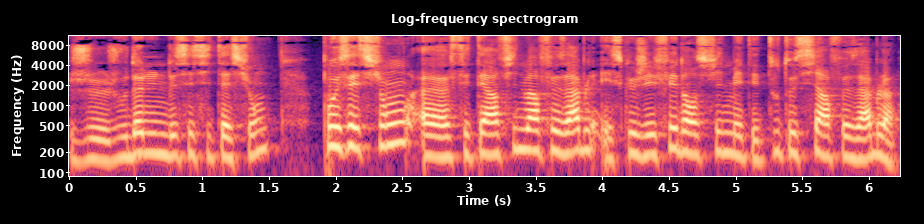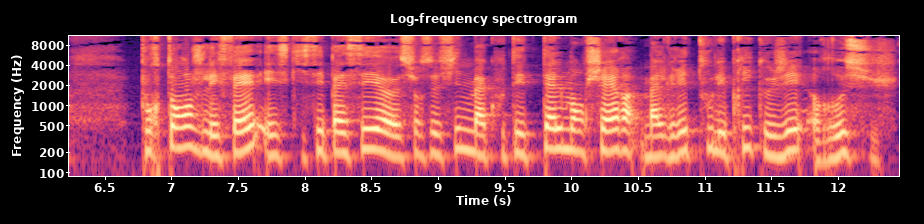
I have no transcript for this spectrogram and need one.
Je, je, vous donne une de ses citations. Possession, c'était un film infaisable et ce que j'ai fait dans ce film était tout aussi infaisable. Pourtant, je l'ai fait et ce qui s'est passé euh, sur ce film m'a coûté tellement cher malgré tous les prix que j'ai reçus.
